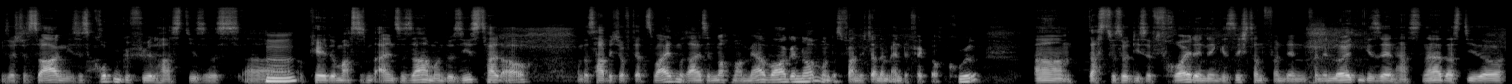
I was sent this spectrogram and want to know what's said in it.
wie soll ich das sagen, dieses Gruppengefühl hast, dieses, äh, mhm. okay, du machst es mit allen zusammen und du siehst halt auch, und das habe ich auf der zweiten Reise nochmal mehr wahrgenommen und das fand ich dann im Endeffekt auch cool, ähm, dass du so diese Freude in den Gesichtern von den, von den Leuten gesehen hast, ne? dass die so,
